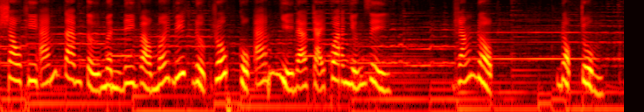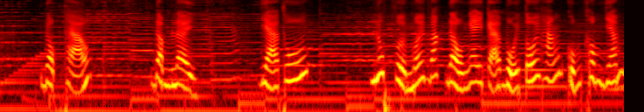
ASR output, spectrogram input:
sau khi ám tam tự mình đi vào mới biết được rốt cuộc ám nhị đã trải qua những gì. Rắn đột Độc trùng, Độc thảo, đầm lầy Dạ thú. Lúc vừa mới bắt đầu ngay cả buổi tối hắn cũng không dám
